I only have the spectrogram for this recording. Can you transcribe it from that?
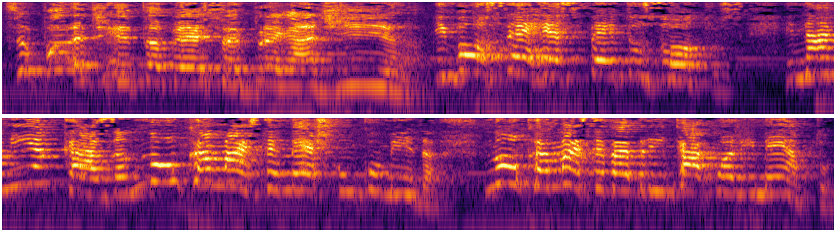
Você para de rir também, sua empregadinha. E você respeita os outros. E na minha casa, nunca mais você mexe com comida. Nunca mais você vai brincar com alimento.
